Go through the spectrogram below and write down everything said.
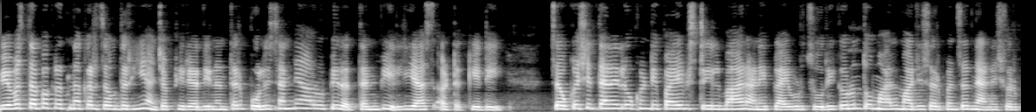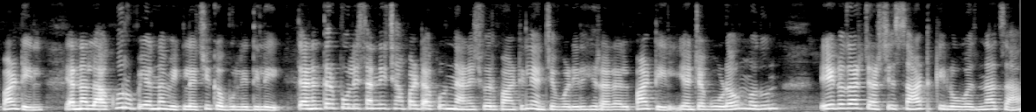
व्यवस्थापक रत्नाकर चौधरी यांच्या फिर्यादीनंतर पोलिसांनी आरोपी रतन भिल यास अटक केली. चौकशीत त्याने लोखंडी पाईप स्टील बार आणि प्लायवूड चोरी करून तो माल माजी सरपंच ज्ञानेश्वर पाटील यांना लाखो रुपयांना विकल्याची कबुली दिली. त्यानंतर पोलिसांनी छापा टाकून ज्ञानेश्वर पाटील यांचे वडील हिरालाल पाटील यांच्या गोडाऊनमधून एक हजार चारशे साठ किलो वजनाचा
